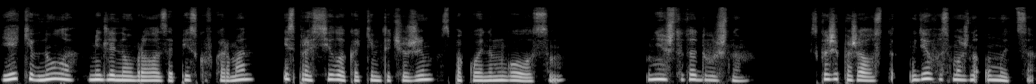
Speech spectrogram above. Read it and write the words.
Я кивнула, медленно убрала записку в карман и спросила каким-то чужим, спокойным голосом. «Мне что-то душно. Скажи, пожалуйста, где у вас можно умыться?»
